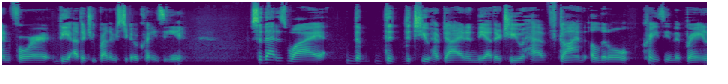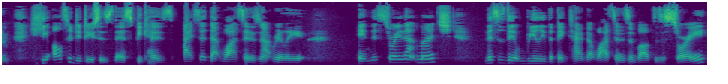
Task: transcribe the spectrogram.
and for the other two brothers to go crazy. So that is why the, the the two have died and the other two have gone a little crazy in the brain. He also deduces this because I said that Watson is not really in this story that much. This is the really the big time that Watson is involved in the story.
